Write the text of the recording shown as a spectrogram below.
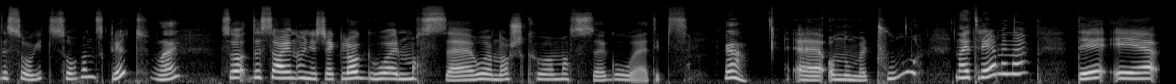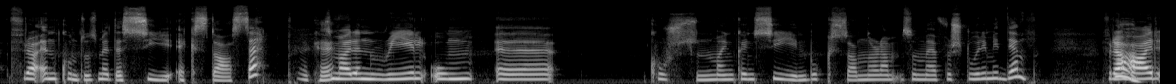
det så ikke så vanskelig ut. Nei. Så design understrek logg, hun har masse Hun er norsk, hun har masse gode tips. Ja. Eh, og nummer to, nei tre, mener jeg, det er fra en konto som heter Syekstase. Okay. Som har en reel om eh, hvordan man kan sy inn buksene som er for store i midjen. For jeg har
